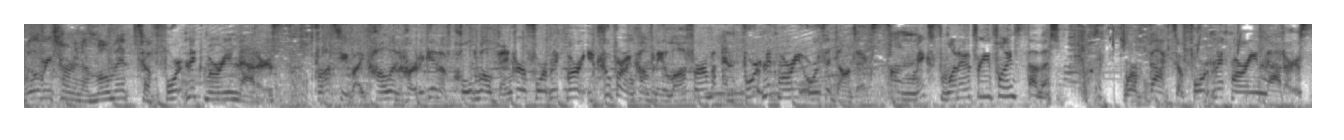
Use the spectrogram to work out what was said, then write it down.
We'll return in a moment to Fort McMurray Matters. Brought to you by Colin Hartigan of Coldwell Banker Fort McMurray, Cooper and Company Law Firm, and Fort McMurray Orthodontics on Mix 103.7. We're back to Fort McMurray Matters.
